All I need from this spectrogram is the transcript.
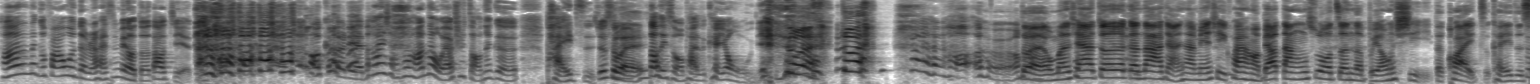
好像那个发问的人还是没有得到解答，好可怜。他还想说，好，那我要去找那个牌子，就是到底什么牌子可以用五年？对对，好恶。对，我们现在就是跟大家讲一下，免洗筷哈，不要当做真的不用洗的筷子可以一直使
